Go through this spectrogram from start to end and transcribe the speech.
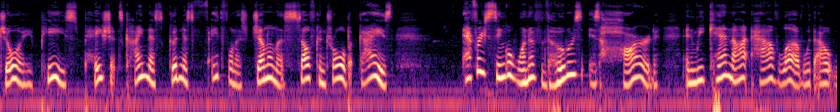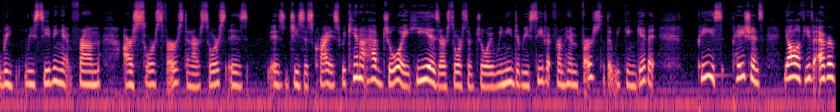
joy, peace, patience, kindness, goodness, faithfulness, gentleness, self-control. But guys, every single one of those is hard and we cannot have love without re- receiving it from our source first and our source is is Jesus Christ. We cannot have joy. He is our source of joy. We need to receive it from him first so that we can give it. Peace, patience. Y'all, if you've ever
